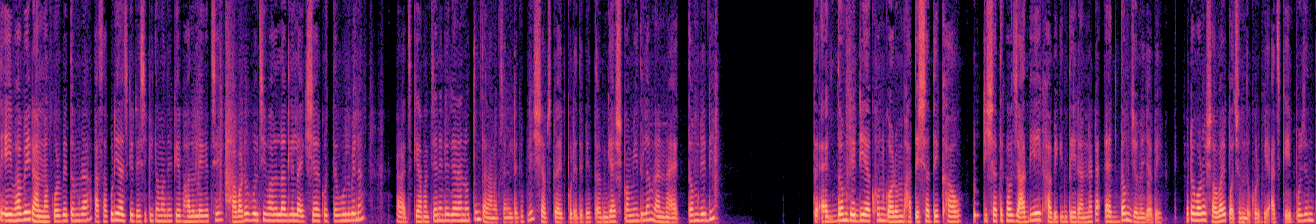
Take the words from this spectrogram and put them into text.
তো এইভাবেই রান্না করবে তোমরা। আশা করি আজকের রেসিপি তোমাদেরকে ভালো লেগেছে। আবারও বলছি, ভালো লাগলে লাইক শেয়ার করতে ভুলবে না। আর আজকে আমার চ্যানেলে যারা নতুন, তারা আমার চ্যানেলটাকে প্লিজ সাবস্ক্রাইব করে দেবে। তো আমি গ্যাস কমিয়ে দিলাম, রান্না একদম রেডি তো একদম রেডি এখন। গরম ভাতের সাথে খাও, রুটির সাথে খাও, যা দিয়েই খাবে, কিন্তু এই রান্নাটা একদম জমে যাবে। ছোট, বড় সবাই পছন্দ করবে। আজকে এই পর্যন্ত,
